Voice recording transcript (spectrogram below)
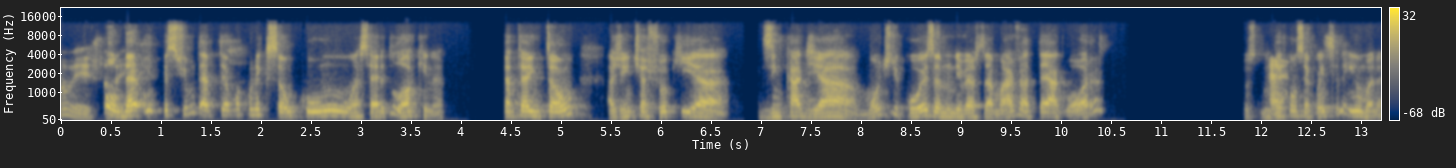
Talvez, Bom, talvez. deve- esse filme deve ter uma conexão com a série do Loki, né? Até então, a gente achou que ia desencadear um monte de coisa no universo da Marvel, até agora não tem É. consequência nenhuma, né?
